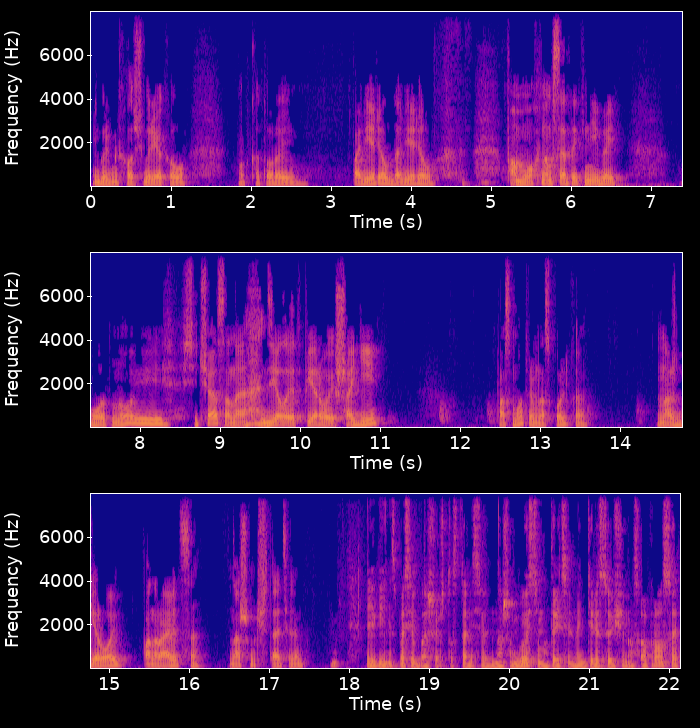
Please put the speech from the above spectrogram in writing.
Игорю Михайловичу Грекову, вот, который поверил, доверил, помог нам с этой книгой. Вот. Ну и сейчас она делает первые шаги. Посмотрим, насколько наш герой понравится нашим читателям. Евгений, спасибо большое, что стали сегодня нашим гостем, ответили на интересующие нас вопросы.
